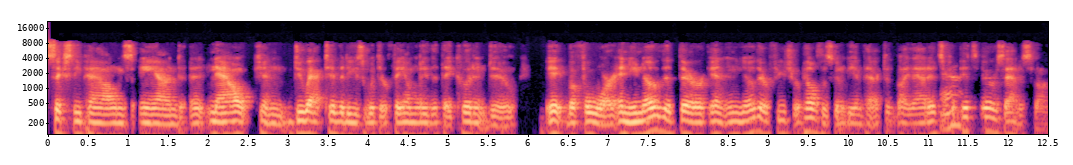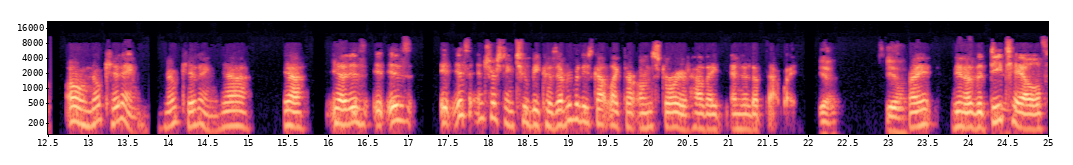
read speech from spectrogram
60 pounds and uh, now can do activities with their family that they couldn't do it before. And you know that their and, and you know their future health is going to be impacted by that. It's yeah. it's very satisfying. Oh no kidding. No kidding. Yeah. Yeah. Yeah it is it is it is interesting too because everybody's got like their own story of how they ended up that way. Yeah. Yeah. Right? You know the details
